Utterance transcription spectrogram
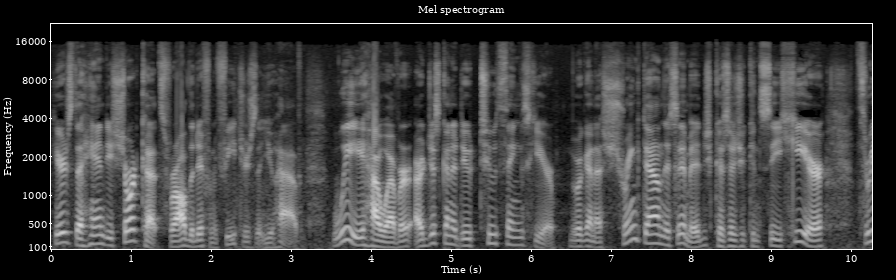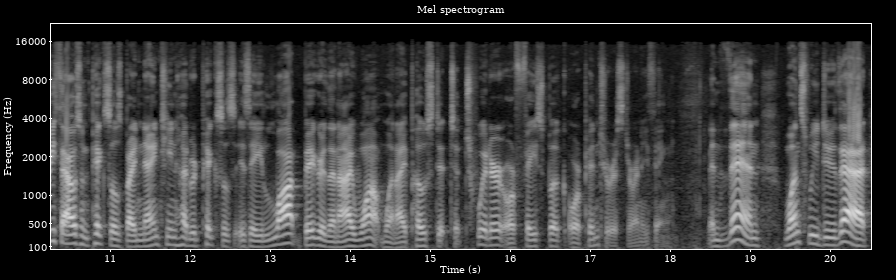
here's the handy shortcuts for all the different features that you have. We, however, are just going to do two things here. We're going to shrink down this image because as you can see here, 3000 pixels by 1900 pixels is a lot bigger than I want when I post it to Twitter or Facebook or Pinterest or anything. And then once we do that,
